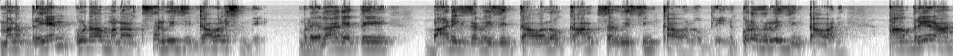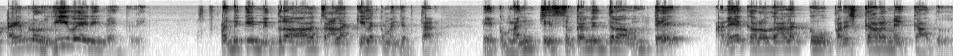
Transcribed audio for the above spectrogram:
మన బ్రెయిన్ కూడా మన సర్వీసింగ్ కావాల్సిందే. ఇప్పుడు ఎలాగైతే బాడీకి సర్వీసింగ్ కావాలో కార్కి సర్వీసింగ్ కావాలో బ్రెయిన్ కూడా సర్వీసింగ్ కావాలి. ఆ బ్రెయిన్ ఆ టైంలో రీవైరింగ్ అవుతుంది అందుకే నిద్ర చాలా కీలకమని చెప్తారు. మీకు మంచి సుఖ నిద్ర ఉంటే అనేక రోగాలకు పరిష్కారమే కాదు.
